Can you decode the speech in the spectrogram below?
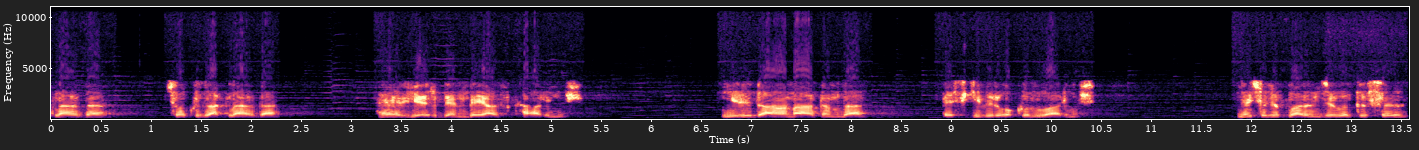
Uzaklarda, çok uzaklarda her yer bembeyaz karmış. Yedi dağın ardında eski bir okul varmış. Ne çocukların cıvıltısı,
